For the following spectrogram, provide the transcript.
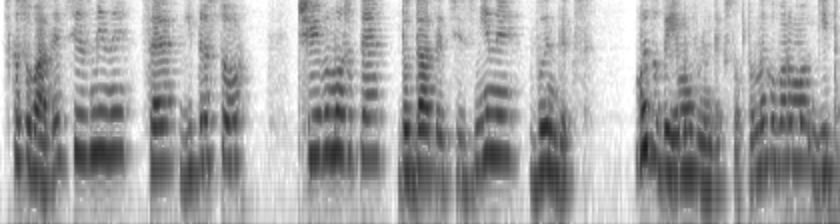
скасувати ці зміни, це git restore. Чи ви можете додати ці зміни в індекс? Ми додаємо в індекс, тобто ми говоримо git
